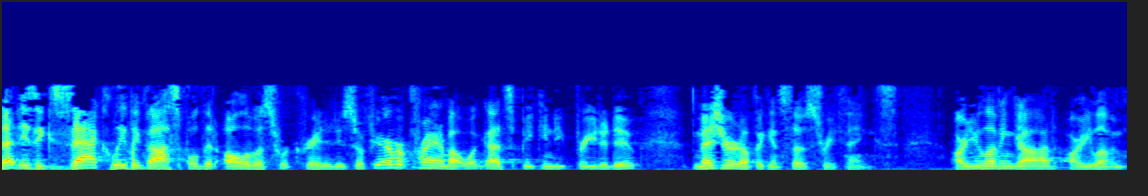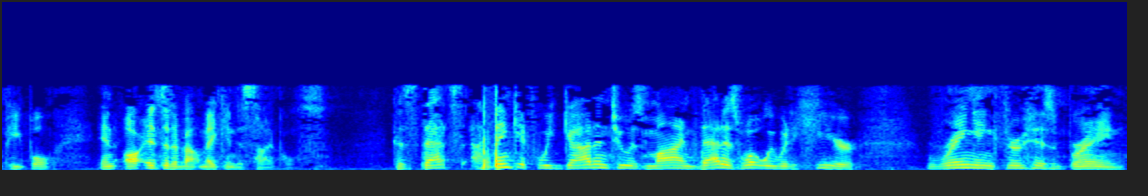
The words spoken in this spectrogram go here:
That is exactly the gospel that all of us were created to do. So if you're ever praying about what God's speaking for you to do, measure it up against those three things. Are you loving God? Are you loving people? And are, is it about making disciples? Because that's, I think if we got into his mind, that is what we would hear ringing through his brain.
